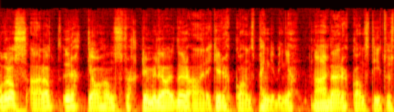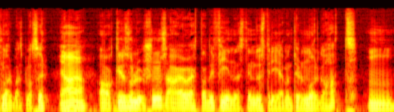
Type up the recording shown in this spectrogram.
over oss, er at Røkke og hans 40 milliarder er ikke Røkke og hans pengebinge. Nei. Det er Røkke og hans 10 000 arbeidsplasser. ja, ja. Aker Solutions er jo et av de fineste industrieventyrene Norge har hatt. Mm.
